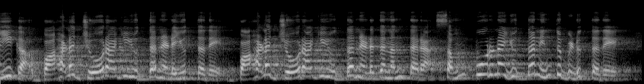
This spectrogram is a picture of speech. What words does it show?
ಈಗ ಬಹಳ ಜೋರಾಗಿ ಯುದ್ಧ ನಡೆಯುತ್ತದೆ. ಬಹಳ ಜೋರಾಗಿ ಯುದ್ಧ ನಡೆದ ನಂತರ ಸಂಪೂರ್ಣ ಯುದ್ಧ ನಿಂತು ಬಿಡುತ್ತದೆ.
